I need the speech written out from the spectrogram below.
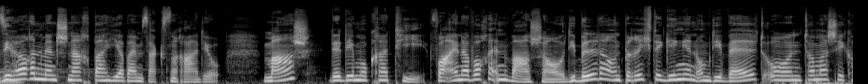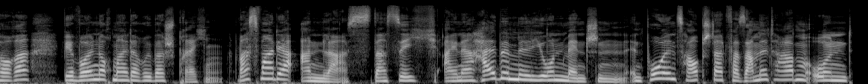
Sie hören Mensch Nachbar hier beim Sachsenradio. Marsch der Demokratie. Vor einer Woche in Warschau. Die Bilder und Berichte gingen um die Welt und Thomas Sikora, wir wollen noch mal darüber sprechen. Was war der Anlass, dass sich eine halbe Million Menschen in Polens Hauptstadt versammelt haben und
